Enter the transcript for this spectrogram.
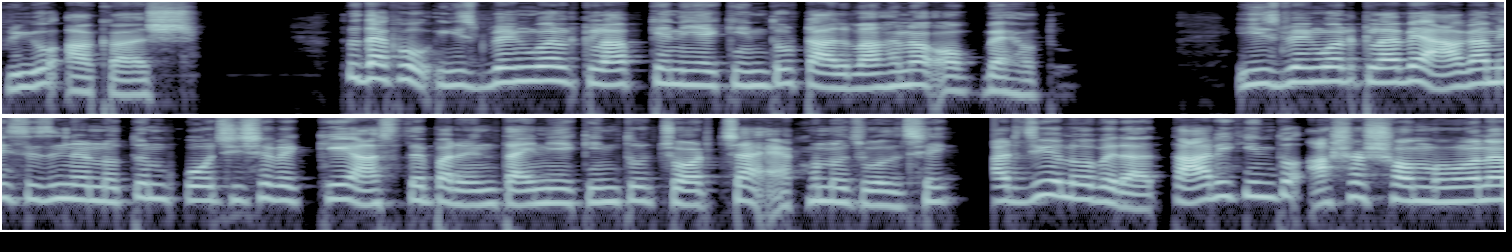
প্রিয় আকাশ। তো দেখো ইস্টবেঙ্গল ক্লাবকে নিয়ে কিন্তু টালবাহানা অব্যাহত। ইস্টবেঙ্গল ক্লাবে আগামী সিজনে নতুন কোচ হিসেবে কে আসতে পারেন তাই নিয়ে কিন্তু চর্চা এখনও চলছে। আরজিও লোবেরা তারই কিন্তু আসার সম্ভাবনা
